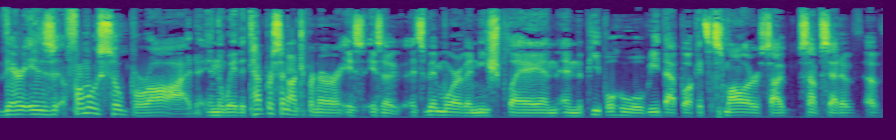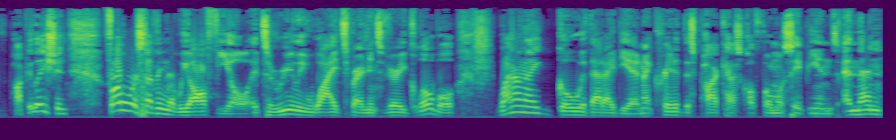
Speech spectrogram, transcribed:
there is FOMO so broad in the way the 10% entrepreneur is, is a, it's a bit more of a niche play and, and the people who will read that book, it's a smaller sub, subset of, of the population. FOMO is something that we all feel. It's a really widespread and it's very global. Why don't I go with that idea? And I created this podcast called FOMO Sapiens. And then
